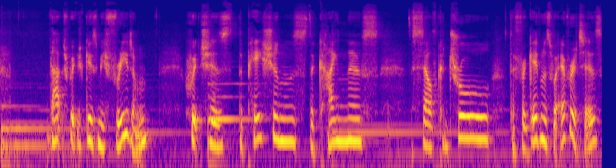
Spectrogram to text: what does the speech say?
that which gives me freedom, which is the patience, the kindness, the self control, the forgiveness, whatever it is,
